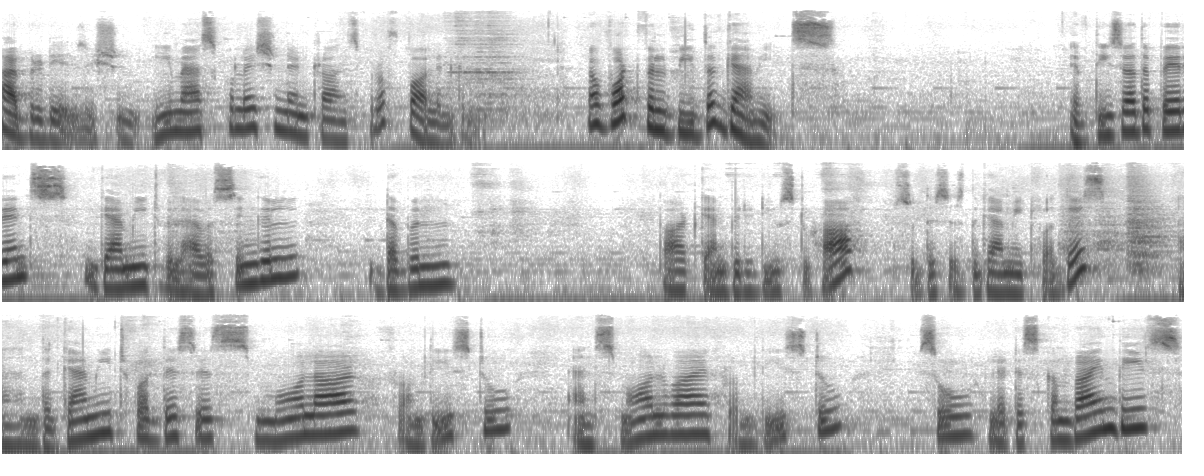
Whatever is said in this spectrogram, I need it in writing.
hybridization, emasculation and transfer of pollen grain. Now what will be the gametes? If these are the parents, gamete will have a single, double part can be reduced to half. So this is the gamete for this and the gamete for this is small r from these two and small y from these two. So, let us combine these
